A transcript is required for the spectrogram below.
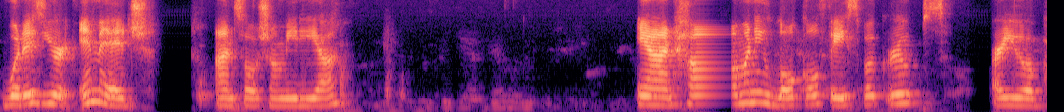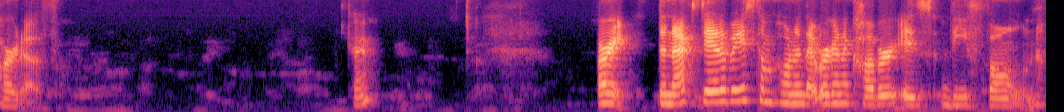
what is your image on social media? And how many local Facebook groups are you a part of? Okay. All right, the next database component that we're gonna cover is the phone.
